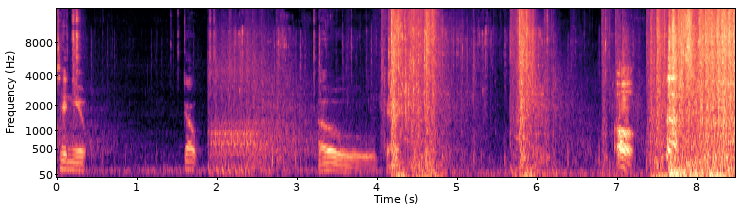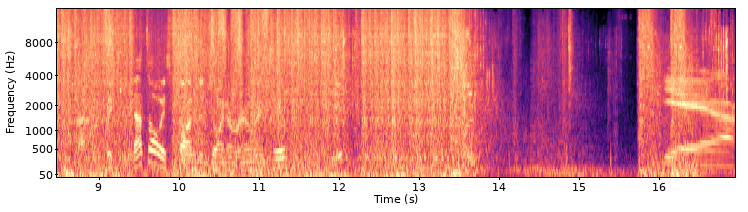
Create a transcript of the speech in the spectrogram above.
Continue. Go. Oh, okay. Oh. That's. That's always fun to join a room into. Yeah.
